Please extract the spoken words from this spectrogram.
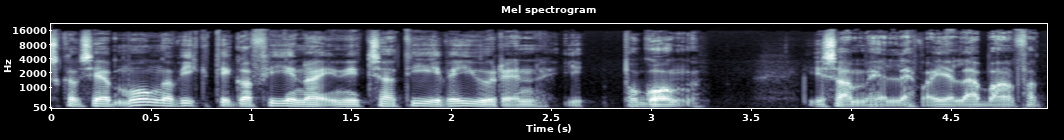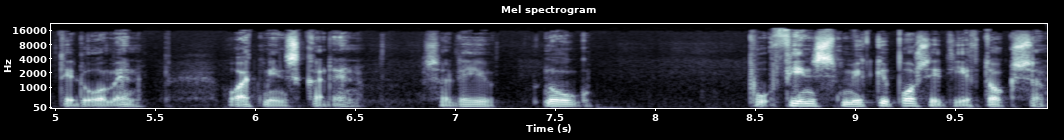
ska vi säga, många viktiga fina initiativ är ju redan på gång i samhället vad gäller barnfattigdomen och att minska den. Så det är ju nog, finns mycket positivt också.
